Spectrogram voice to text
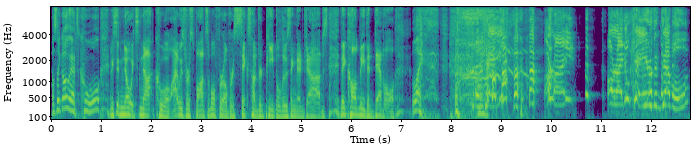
was like, "Oh, that's cool." And he said, "No, it's not cool. I was responsible for over 600 people losing their jobs. They called me the devil." Like, okay, all right, all right, okay, you're the devil.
